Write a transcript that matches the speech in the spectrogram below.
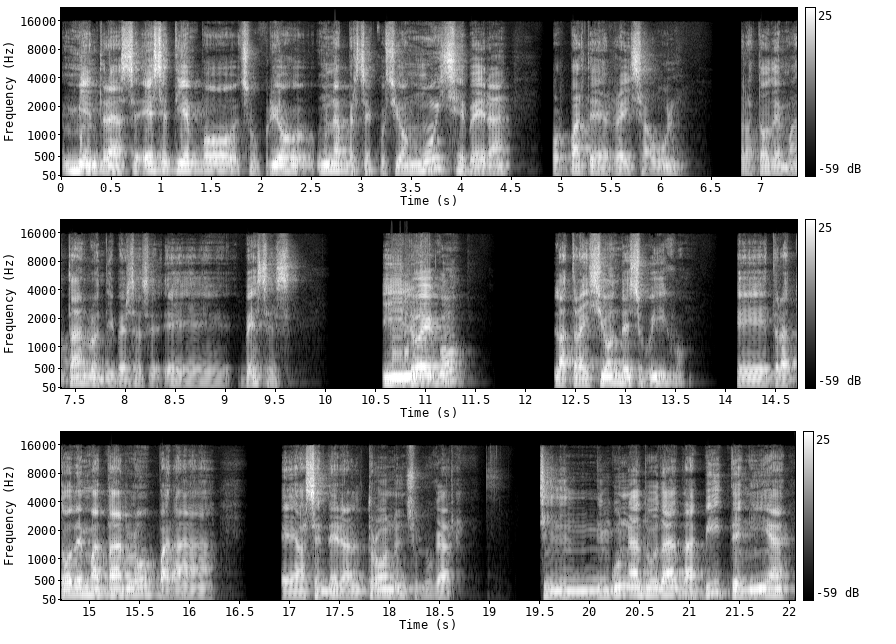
Mientras ese tiempo sufrió una persecución muy severa por parte del rey Saúl. Trató de matarlo en diversas eh, veces. Y luego la traición de su hijo, que trató de matarlo para eh, ascender al trono en su lugar. Sin ninguna duda, David tenía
